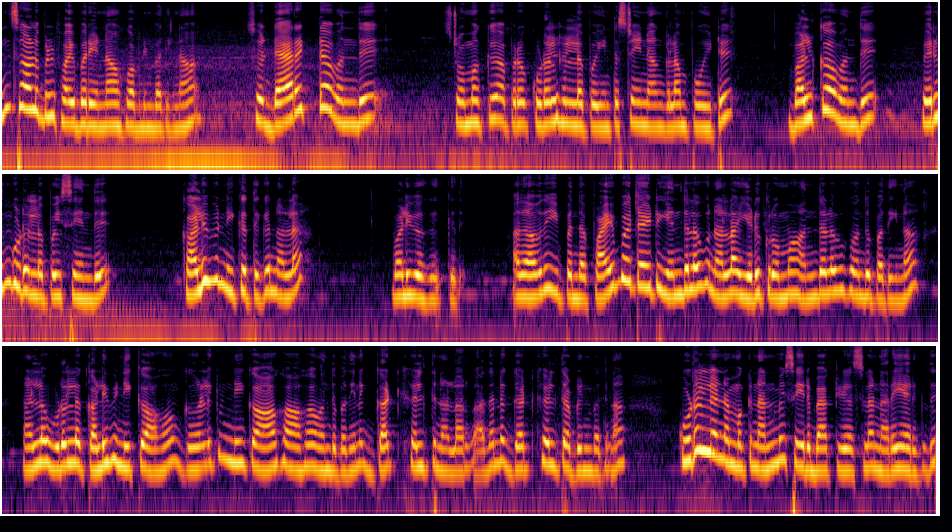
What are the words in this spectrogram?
இன்சாலுபிள் ஃபைபர் என்ன ஆகும் அப்படின்னு பார்த்திங்கன்னா ஸோ டைரெக்டாக வந்து ஸ்டொமக்கு அப்புறம் குடல்களில் போய் இன்டெஸ்டைன் அங்கெல்லாம் போயிட்டு பல்காக வந்து பெருங்குடலில் போய் சேர்ந்து கழிவு நீக்கத்துக்கு நல்லா வழிவகுக்குது. அதாவது இப்போ இந்த ஃபைபர் டயட்டு எந்தளவுக்கு நல்லா எடுக்கிறோமோ அந்தளவுக்கு வந்து பார்த்திங்கன்னா நல்ல உடலில் கழிவு நீக்க ஆகும். கழிவு நீக்க ஆக ஆக வந்து பார்த்திங்கன்னா கட் ஹெல்த் நல்லாயிருக்கும் அதான கட் ஹெல்த் அப்படின்னு பார்த்தீங்கன்னா குடலில் நமக்கு நன்மை செய்கிற பாக்டீரியாஸ்லாம் நிறையா இருக்குது.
